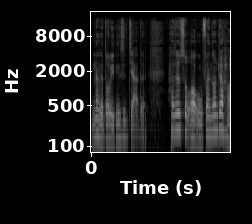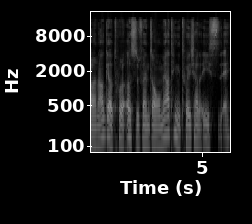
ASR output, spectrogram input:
那个都一定是假的。他就说哦五分钟就好了，然后给我拖了二十分钟。我们要听你推销的意思诶。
